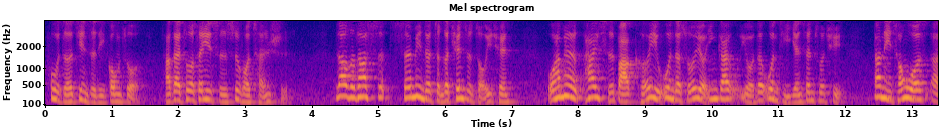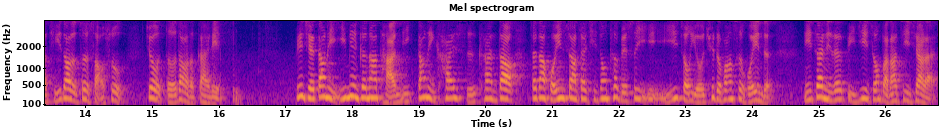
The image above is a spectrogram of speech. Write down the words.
负责尽职的工作？他在做生意时是否诚实？绕着他生生命的整个圈子走一圈。我还没有开始把可以问的所有应该有的问题延伸出去，但你从我呃提到的这少数就得到了概念，并且当你一面跟他谈，你当你开始看到在他回应上，在其中特别是以以一种有趣的方式回应的。你在你的笔记中把它记下来，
